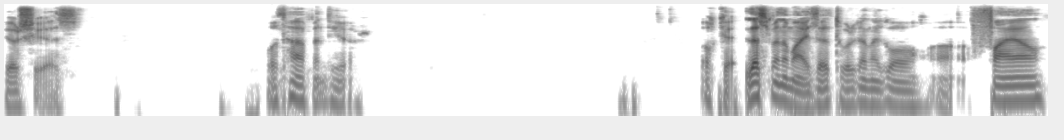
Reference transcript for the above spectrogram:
Here she is. What happened here? Okay let's minimize it. We're gonna go uh, file.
